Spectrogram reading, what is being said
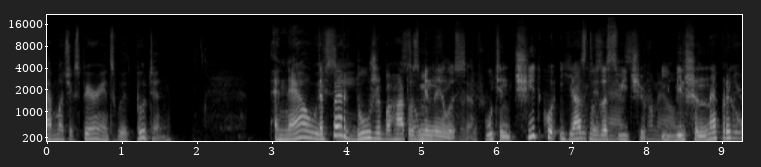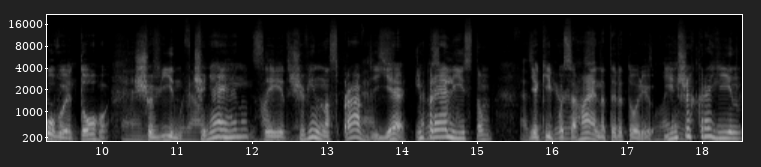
have much experience with Putin. Тепер дуже багато змінилося. Путін чітко і ясно засвідчив і більше не приховує того, що він вчиняє геноцид, що він насправді є імперіалістом, який посягає на територію інших країн,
